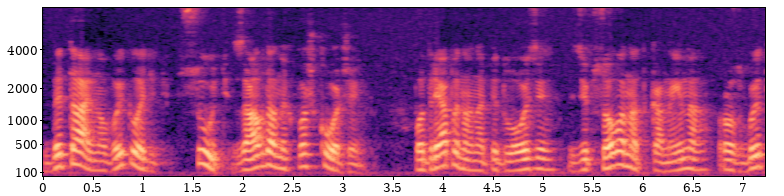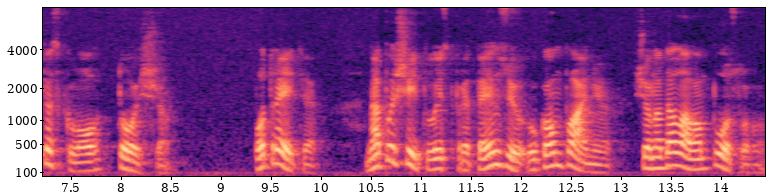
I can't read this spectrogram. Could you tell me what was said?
детально викладіть суть завданих пошкоджень, подряпина на підлозі, зіпсована тканина, розбите скло тощо. По-третє, напишіть лист претензію у компанію, що надала вам послугу.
